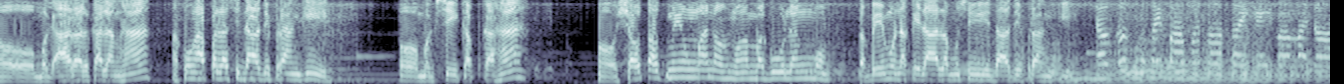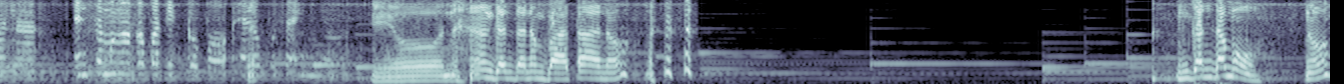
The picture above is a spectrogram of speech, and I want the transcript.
Oo, mag-aral ka lang ha. Ako nga pala si Daddy Frankie. Oo, magsikap ka ha. Oo, shout out mo yung ano, mga magulang mo. Sabihin mo nakilala mo si Daddy Frankie. Shoutout po kay Papa Totoy, kay Mama Donna, and sa mga kapatid ko po. Hello po sa inyo. Yun. Ang ganda ng bata, no? Ang ganda mo, no?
